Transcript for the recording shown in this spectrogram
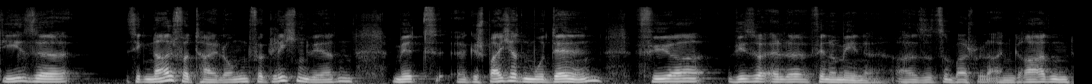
diese Signalverteilungen verglichen werden mit äh, gespeicherten Modellen für visuelle Phänomene. Also zum Beispiel einen geraden,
